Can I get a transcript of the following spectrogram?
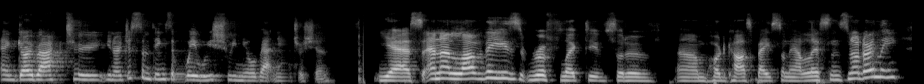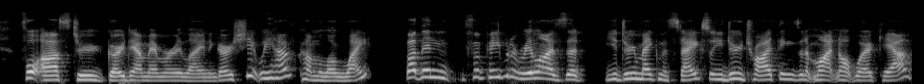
and go back to you know just some things that we wish we knew about nutrition Yes. And I love these reflective sort of um, podcasts based on our lessons, not only for us to go down memory lane and go, shit, we have come a long way, but then for people to realize that you do make mistakes or you do try things and it might not work out.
